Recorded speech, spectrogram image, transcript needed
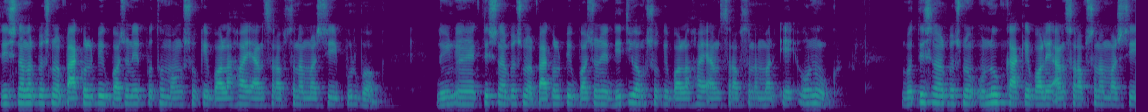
ত্রিশ নম্বর প্রশ্ন, প্রাকল্পিক বচনের প্রথম অংশকে বলা হয় আনসার অপশন নাম্বার সি, পূর্বক। দুই একত্রিশ নম্বর প্রশ্ন, প্রাকল্পিক বচনের দ্বিতীয় অংশকে বলা হয় আনসার অপশন নাম্বার এ, অনুক। বত্রিশ নম্বর প্রশ্ন, অনুক কাকে বলে আনসার অপশন নাম্বার সি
